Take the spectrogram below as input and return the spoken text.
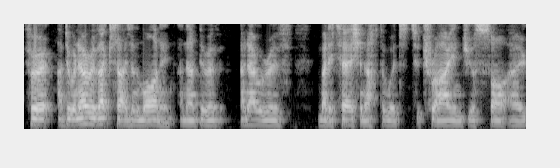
for I do an hour of exercise in the morning and then I do a, an hour of meditation afterwards to try and just sort out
